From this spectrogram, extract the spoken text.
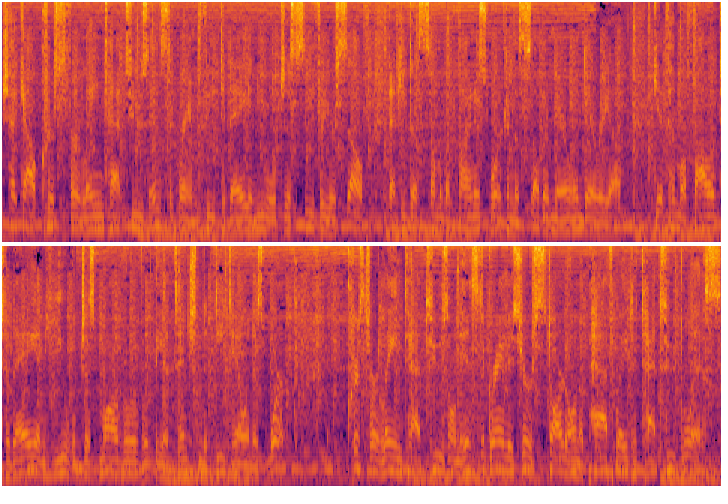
Check out Christopher Lane Tattoo's Instagram feed today, and you will just see for yourself that he does some of the finest work in the Southern Maryland area. Give him a follow today, and you will just marvel over the attention to detail in his work. Christopher Lane Tattoos on Instagram is your start on a pathway to tattoo bliss.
